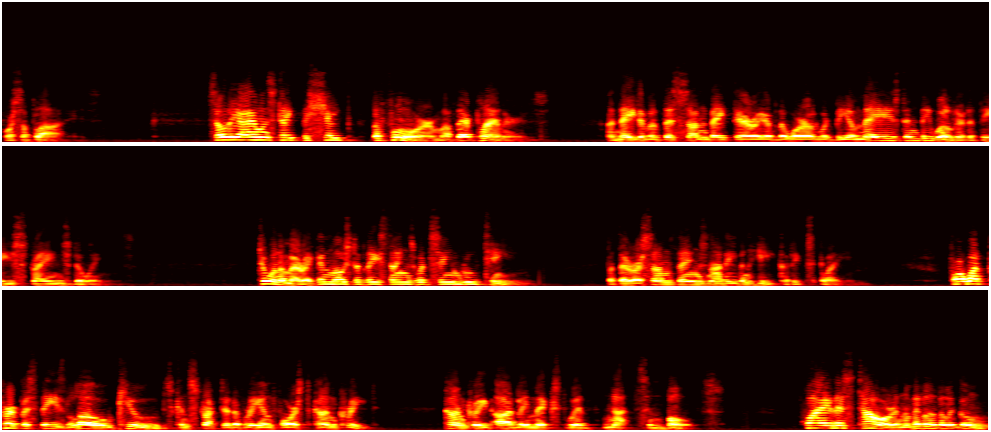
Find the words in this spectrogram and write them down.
for supplies. So the islands take the shape, the form of their planners. A native of this sun-baked area of the world would be amazed and bewildered at these strange doings. To an American, most of these things would seem routine. But there are some things not even he could explain. For what purpose these low cubes constructed of reinforced concrete? Concrete oddly mixed with nuts and bolts. Why this tower in the middle of the lagoon?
